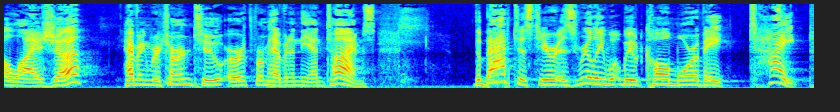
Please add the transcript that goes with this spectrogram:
Elijah, having returned to earth from heaven in the end times. The Baptist here is really what we would call more of a type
